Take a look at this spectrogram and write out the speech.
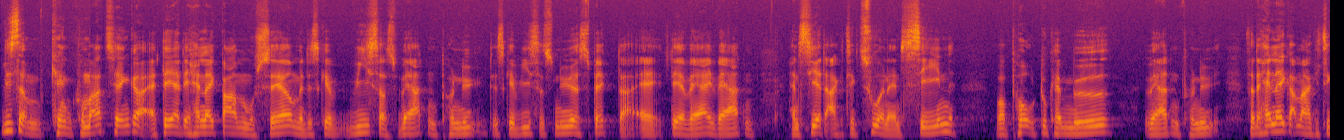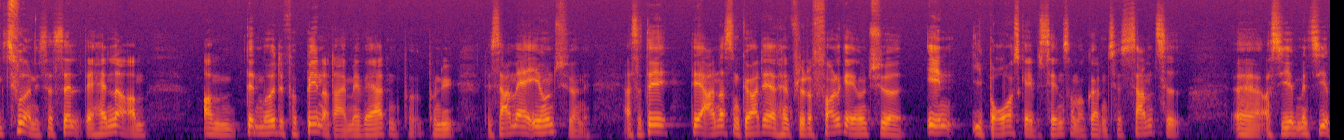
ligesom Kengo Kumar tænker, at det her det handler ikke bare om museer, men det skal vise os verden på ny. Det skal vise os nye aspekter af det at være i verden. Han siger, at arkitekturen er en scene, hvorpå du kan møde verden på ny. Så det handler ikke om arkitekturen i sig selv, det handler om om den måde, det forbinder dig med verden på, på ny. Det samme er eventyrene. Altså det, det Andersen gør, det er, at han flytter folkeeventyret ind i borgerskabets centrum og gør den til samtid. Øh, og siger, man siger,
